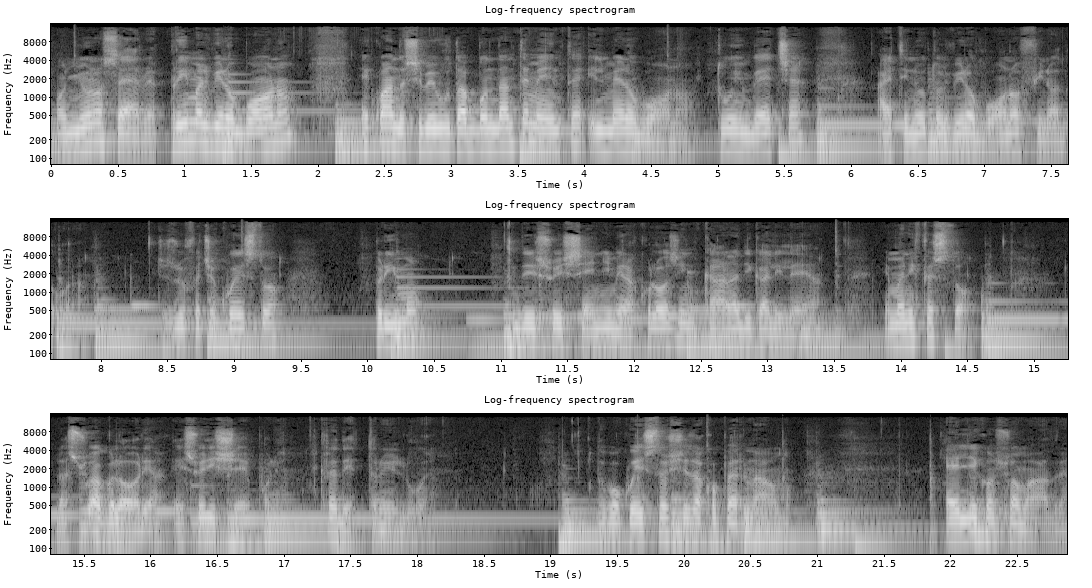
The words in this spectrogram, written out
Ognuno serve prima il vino buono e quando si è bevuto abbondantemente il meno buono. Tu invece hai tenuto il vino buono fino ad ora. Gesù fece questo primo dei suoi segni miracolosi in Cana di Galilea e manifestò la sua gloria e i suoi discepoli credettero in lui. Dopo questo scese a Copernaum egli con sua madre,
